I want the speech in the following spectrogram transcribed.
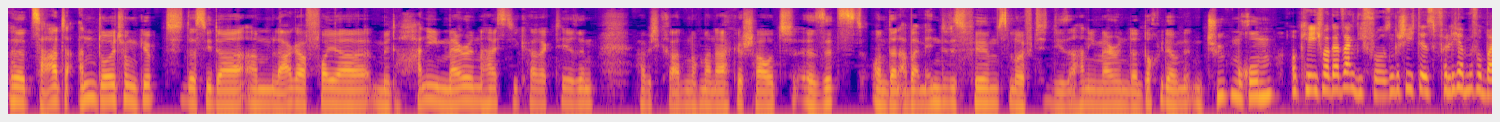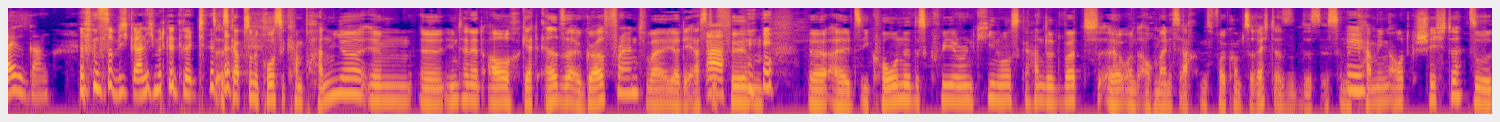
äh, zarte Andeutung gibt, dass sie da am Lagerfeuer mit Honey Marin heißt die Charakterin, habe ich gerade noch mal nachgeschaut, äh, sitzt und dann aber am Ende des Films läuft diese Honey Marin dann doch wieder mit einem Typen rum. Okay, ich wollte gerade sagen, die Frozen-Geschichte ist völlig an mir vorbeigegangen. Das habe ich gar nicht mitgekriegt. Es gab so eine große Kampagne im äh, Internet auch Get Elsa a Girlfriend, weil ja der erste ah. Film äh, als Ikone des queeren Kinos gehandelt wird äh, und auch meines Erachtens vollkommen zu Recht. Also das ist so eine mhm. Coming-out-Geschichte. So,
